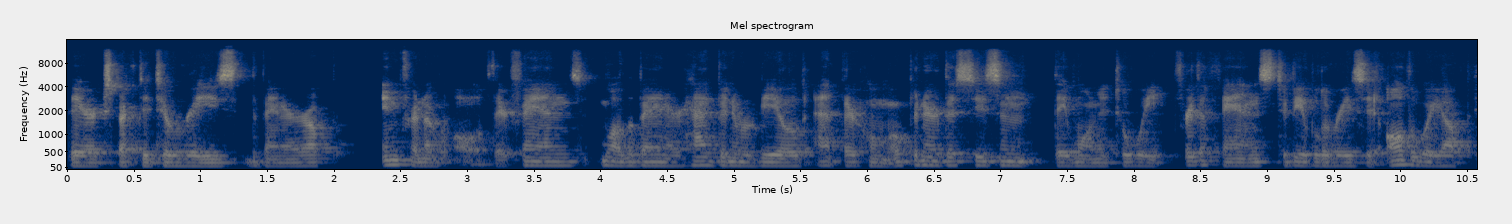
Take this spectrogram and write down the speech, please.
They are expected to raise the banner up in front of all of their fans. While the banner had been revealed at their home opener this season, they wanted to wait for the fans to be able to raise it all the way up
